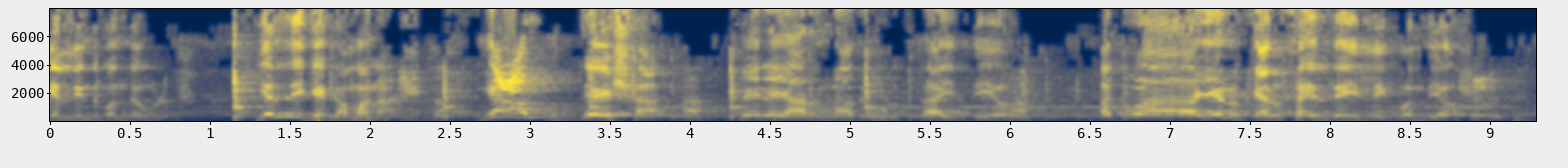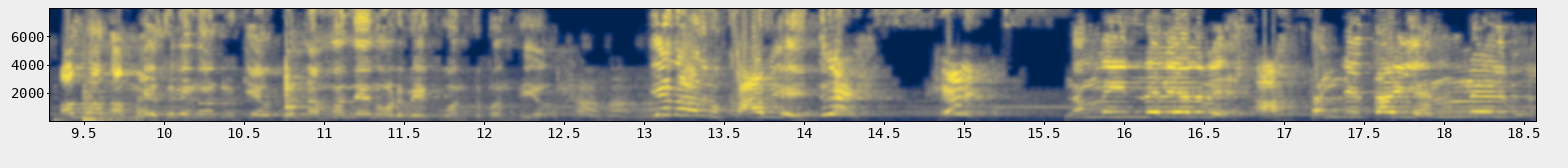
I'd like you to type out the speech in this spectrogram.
ಎಲ್ಲಿಂದ ಬಂದವಳು? ಎಲ್ಲಿಗೆ ಗಮನ? ಯಾವ ಉದ್ದೇಶ? ಬೇರೆ ಯಾರನ್ನಾದ್ರೂ ಹುಡುಕ್ತಾ ಇದ್ದೀಯೋ. ಅಥವಾ ಏನು ಕೆಲಸ ಇಲ್ಲದೆ ಇಲ್ಲಿಗೆ ಬಂದಿಯೋ? ಅಲ್ಲ ನಮ್ಮ ಹೆಸರೇನಾದ್ರೂ ಕೇಳ್ಕೊಂಡು ನಮ್ಮನ್ನೇ ನೋಡಬೇಕು ಅಂತ ಬಂದಿಯೋ? ಏನಾದ್ರೂ ಕಾರ್ಯ ಇದ್ರೆ ಹೇಳಿ. ನನ್ನ ಹಿನ್ನೆಲೆ ಅಲ್ವೇ. ತಂದೆ ತಾಯಿ ಎಲ್ಲ ಹೇಳ್ಬೇಕು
